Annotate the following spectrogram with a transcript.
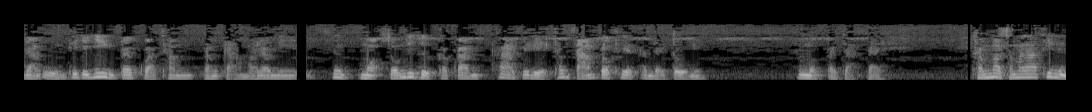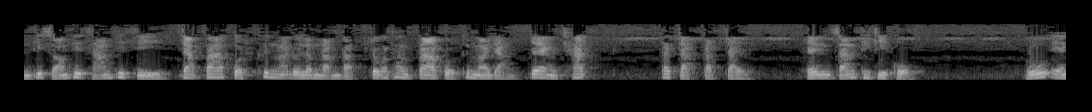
อย่างอื่นที่จะยิ่งไปกว่าทำดังกล่าวมาแล้วนี้ ซึ่งเหมาะสมที่สุดกับการฆ่ากิเลสทั้งสามประเภทอันใหญ่โตนี้ทั้งหมดไปจากใจคำว่าสมณะที่หนึ่งที่สองที่สามที่สี่จะปรากฏขึ้นมาโดยลำดับดับจนกระทั่งปรากฏขึ้นมาอย่างแจ้งชัดประจักษ์กับใจ เป็นสันติโก รู้เอง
